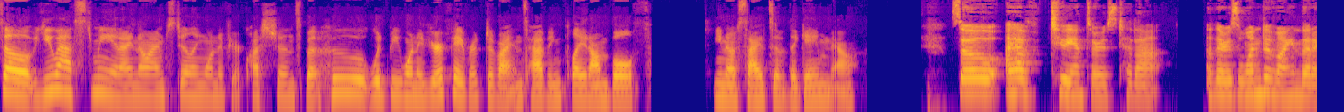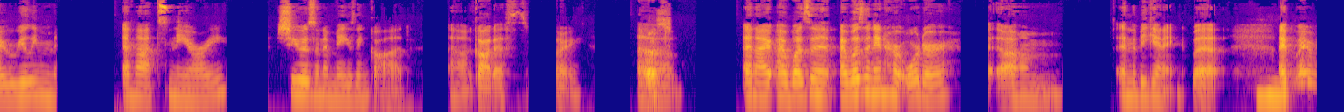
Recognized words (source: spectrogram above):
So you asked me, and I know I'm stealing one of your questions, but who would be one of your favorite divines, having played on both, you know, sides of the game now? So I have two answers to that. There's one divine that I really miss, and that's Niori. She was an amazing god, uh, goddess. Sorry. Yes. Um, and I, I wasn't I wasn't in her order um, in the beginning, but I, I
